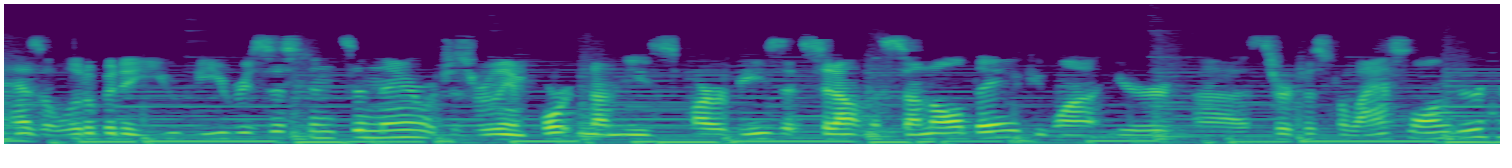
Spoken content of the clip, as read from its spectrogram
It has a little bit of UV resistance in there, which is really important on these RVs that sit out in the sun all day if you want your uh, surface to last longer.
